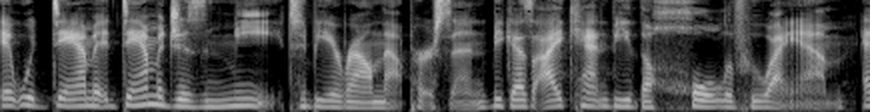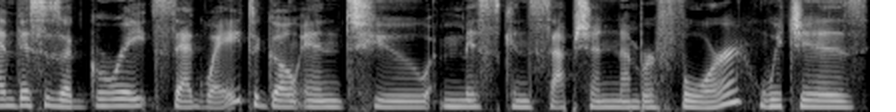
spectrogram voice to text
it would dam it damages me to be around that person because I can't be the whole of who I am. And this is a great segue to go into misconception number 4, which is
